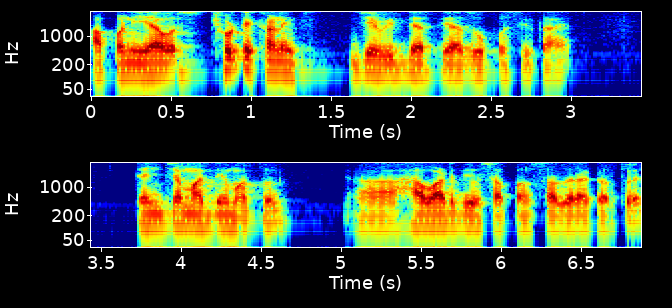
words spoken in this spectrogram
आपण यावर्षी छोटे खाणेच जे विद्यार्थी आज उपस्थित आहेत त्यांच्या माध्यमातून हा वाढदिवस आपण साजरा करतोय.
